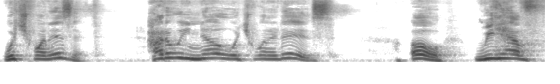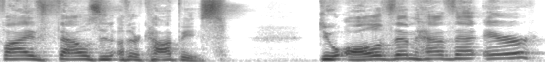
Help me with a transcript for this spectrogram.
Which one is it? How do we know which one it is? Oh, we have 5,000 other copies. Do all of them have that error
